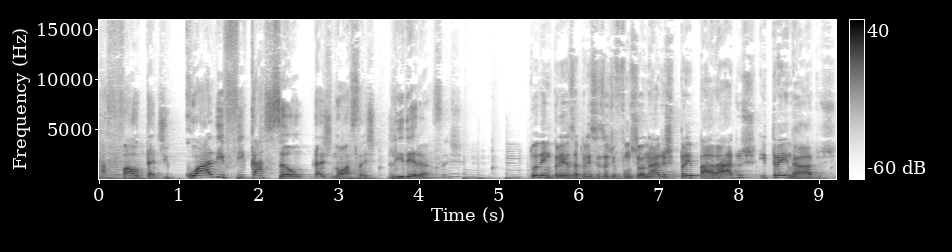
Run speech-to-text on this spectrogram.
a falta de qualificação das nossas lideranças. Toda empresa precisa de funcionários preparados e treinados.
